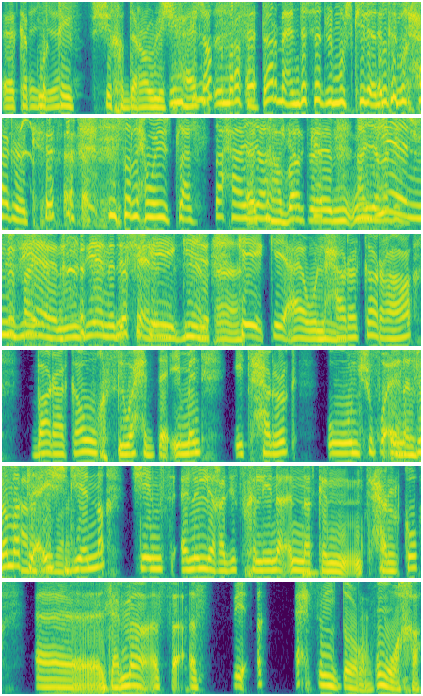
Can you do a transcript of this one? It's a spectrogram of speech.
آه، كتنقي في شي خضرة ولا شي حاجة. المرأة في الدار ما عندهاش هذا المشكل أنه تتحرك. نشر الحوايج تطلع للسطح هي تهبط مزيان مزيان مزيان. هذا الشيء كيعاون الحركة راه بركة وخص الواحد دائما يتحرك. ونشوفوا أن في نمط العيش ديالنا شي المساله اللي غادي تخلينا ان كنتحركوا آه زعما في أحسن الظروف. واخا.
